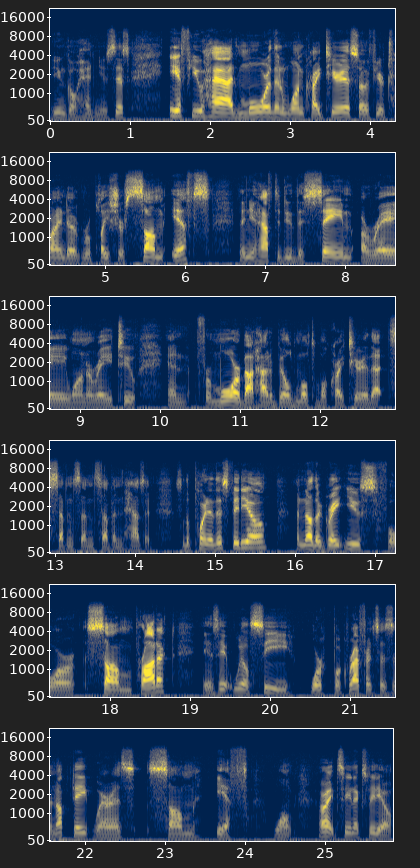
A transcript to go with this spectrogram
you can go ahead and use this. If you had more than one criteria, so if you're trying to replace your sum ifs, then you have to do the same array 1, array 2. And for more about how to build multiple criteria, that 777 has it. So the point of this video, another great use for sum product, is it will see workbook references and update, whereas some if won't. All right, see you next video.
